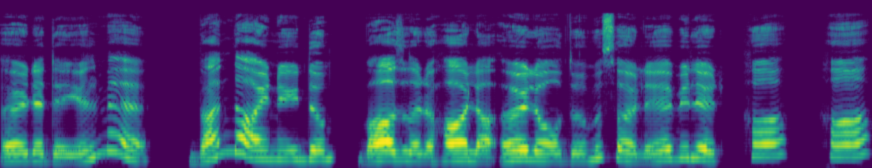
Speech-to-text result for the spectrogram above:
Öyle değil mi? Ben de aynıydım. Bazıları hala öyle olduğumu söyleyebilir. Ha, ha.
